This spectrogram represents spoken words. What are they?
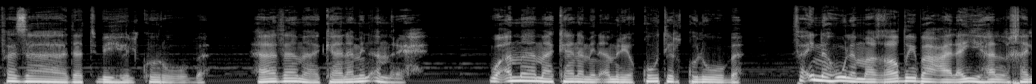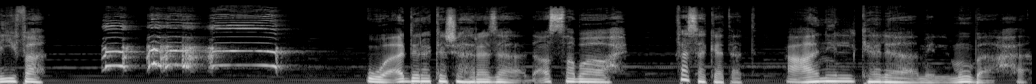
فزادت به الكروب. هذا ما كان من أمره. وأما ما كان من أمر قوت القلوب فإنه لما غضب عليها الخليفة وأدرك شهرزاد الصباح فسكتت عن الكلام المباح.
